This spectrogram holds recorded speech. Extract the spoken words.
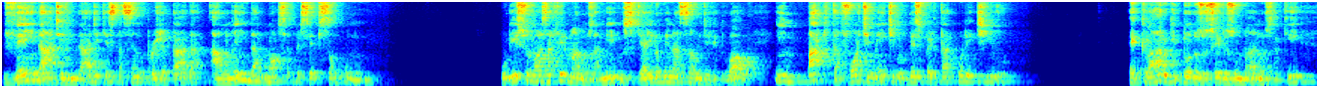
vem da atividade que está sendo projetada além da nossa percepção comum. Por isso, nós afirmamos, amigos, que a iluminação individual impacta fortemente no despertar coletivo. É claro que todos os seres humanos aqui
